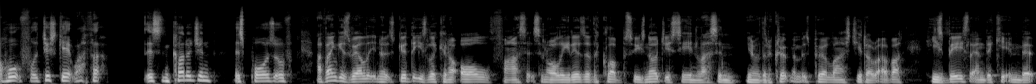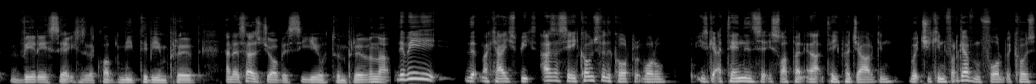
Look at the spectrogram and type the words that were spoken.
hopefully just get with it. It's encouraging, it's positive. I think as well, you know, it's good that he's looking at all facets and all areas of the club. So he's not just saying, listen, you know, the recruitment was poor last year or whatever. He's basically indicating that various sections of the club need to be improved. And it's his job as CEO to improve on that. The way that McKay speaks, as I say, he comes from the corporate world. He's got a tendency to slip into that type of jargon, which you can forgive him for because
